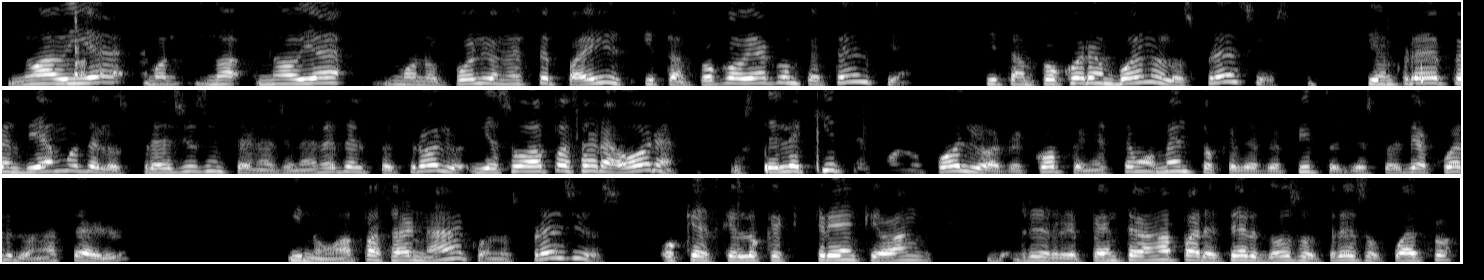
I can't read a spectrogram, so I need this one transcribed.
No había, no, no había monopolio en este país y tampoco había competencia y tampoco eran buenos los precios. Siempre dependíamos de los precios internacionales del petróleo y eso va a pasar ahora. Usted le quita el monopolio a Recope en este momento, que le repito, yo estoy de acuerdo en hacerlo, y no va a pasar nada con los precios. ¿O qué es que lo que creen que van, de repente van a aparecer dos o tres o cuatro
